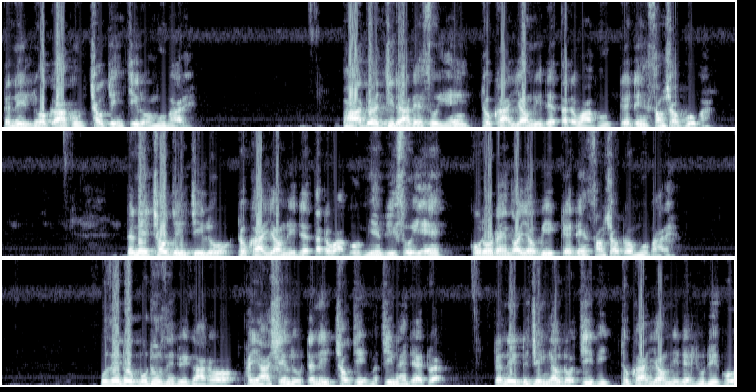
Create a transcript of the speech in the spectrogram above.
တနေ့လောကကို6ကြိမ်ကြည်တော်မူပါတယ်။ဘာအတွက်ကြည်တာလဲဆိုရင်ဒုက္ခရောက်နေတဲ့တတ္တဝါကိုတည်တင်စောင့်ရှောက်ဖို့ပါ။တနေ့6ကြိမ်ကြည်လို့ဒုက္ခရောက်နေတဲ့တတ္တဝါကိုမြင်ပြီးဆိုရင်ကိုယ်တော်တိုင်သွားရောက်ပြီးတည်တင်စောင့်ရှောက်တော်မူပါတယ်။ဦးဇင်းတို့ပုထုဇဉ်တွေကတော့ဘုရားရှင်လို့တနေ့6ကြိမ်မကြည်နိုင်တဲ့အတွက်တနေ့တစ်ချိန်လောက်တော့ကြည့်ပြီးဒုက္ခရောက်နေတဲ့လူတွေကို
